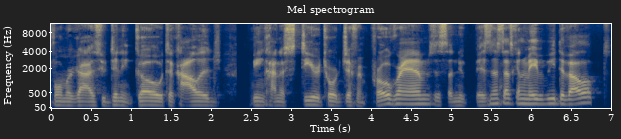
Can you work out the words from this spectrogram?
former guys who didn't go to college, being kind of steered toward different programs? Is a new business that's going to maybe be developed?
